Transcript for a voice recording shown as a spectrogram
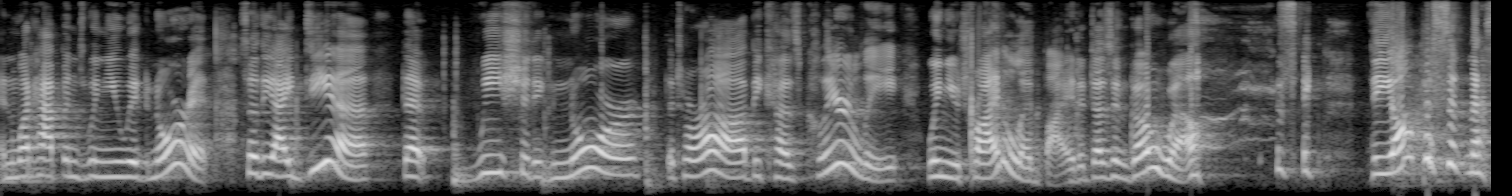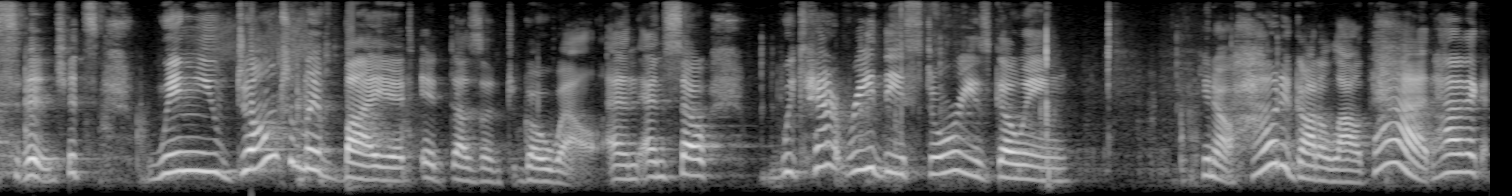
and what happens when you ignore it. So, the idea that we should ignore the Torah because clearly, when you try to live by it, it doesn't go well. it's like the opposite message. It's when you don't live by it, it doesn't go well. And, and so, we can't read these stories going, you know, how did God allow that? How did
